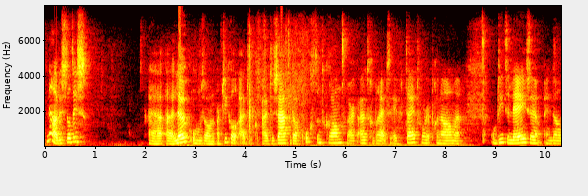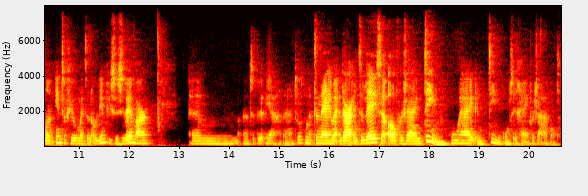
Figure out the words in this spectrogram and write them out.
Nou, dus dat is uh, uh, leuk om zo'n artikel uit de, uit de zaterdagochtendkrant, waar ik uitgebreid even tijd voor heb genomen, om die te lezen en dan een interview met een Olympische zwemmer um, te, ja, tot me te nemen en daarin te lezen over zijn team, hoe hij een team om zich heen verzamelt.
